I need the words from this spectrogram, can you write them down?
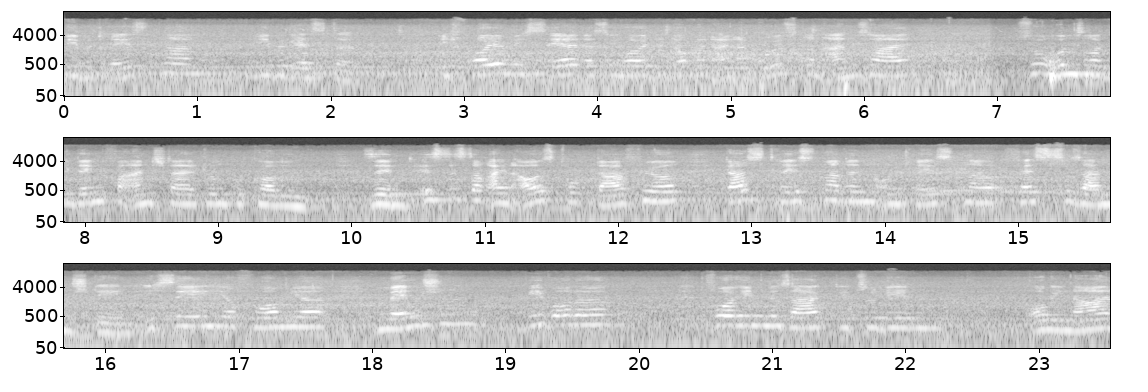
liebe Dresdner, liebe Gäste, ich freue mich sehr, dass Sie heute doch in einer größeren Anzahl zu unserer Gedenkveranstaltung gekommen sind. Ist es doch ein Ausdruck dafür, dass Dresdnerinnen und Dresdner fest zusammenstehen. Ich sehe hier vor mir Menschen, wie wurde vorhin gesagt, die zu den Original,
